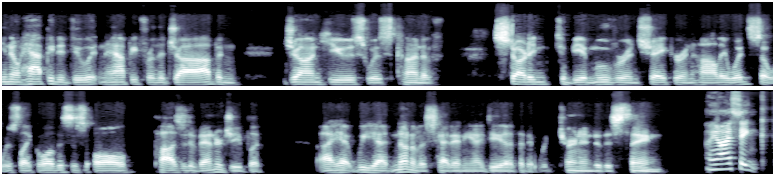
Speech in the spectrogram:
you know, happy to do it and happy for the job. And John Hughes was kind of starting to be a mover and shaker in Hollywood. So it was like, oh, this is all positive energy. But I had, we had, none of us had any idea that it would turn into this thing. I mean, I think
